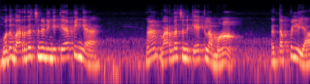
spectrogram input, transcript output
முத வரதட்சணை நீங்கள் கேட்பீங்க ஆ? வரதட்சணை கேட்கலாமா? அது தப்பு இல்லையா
